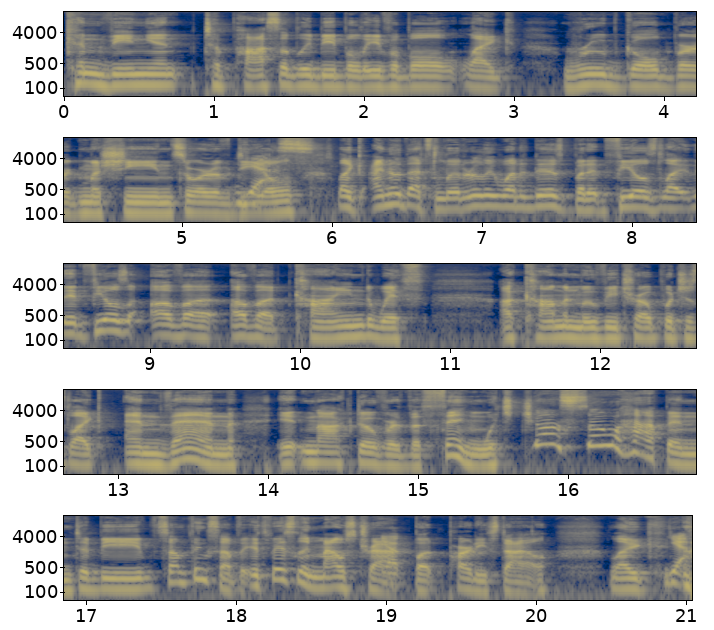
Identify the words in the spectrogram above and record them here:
convenient to possibly be believable like Rube Goldberg machine sort of deal. Yes. Like I know that's literally what it is, but it feels like it feels of a of a kind with a common movie trope which is like and then it knocked over the thing which just so happened to be something something. It's basically Mousetrap Yep. but party style. Like Yeah.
